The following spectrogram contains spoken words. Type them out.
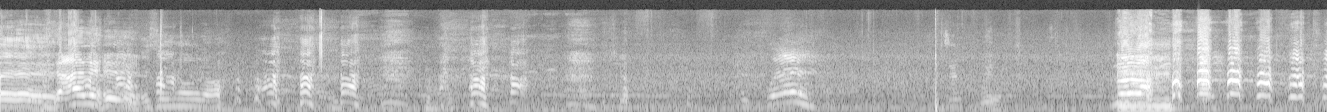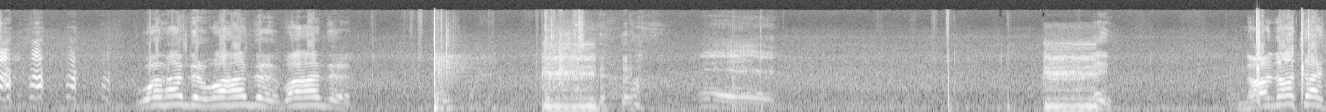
eh, Dale. ese no, bro. Fue. No. 100, 100, 100. Eh, Hey. No, no touch.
